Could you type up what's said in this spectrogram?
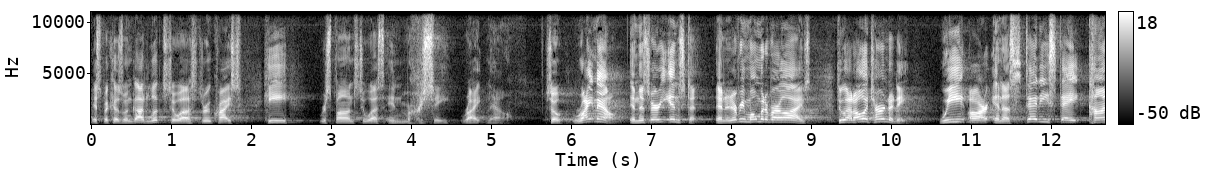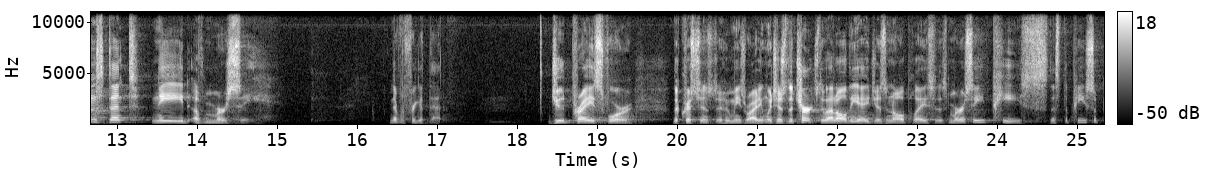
It's because when God looks to us through Christ, he responds to us in mercy right now. So, right now, in this very instant, and in every moment of our lives, throughout all eternity, we are in a steady state, constant need of mercy. Never forget that. Jude prays for the Christians to whom he's writing, which is the church throughout all the ages and all places. Mercy, peace, that's the peace of,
